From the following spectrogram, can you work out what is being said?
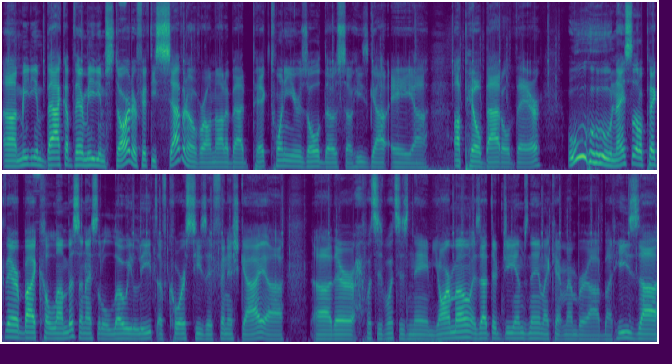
Uh, medium backup there, medium starter, 57 overall, not a bad pick. 20 years old, though, so he's got a uh, uphill battle there. Ooh, nice little pick there by Columbus. A nice little low elite. Of course, he's a Finnish guy. Uh, uh, their what's his what's his name? Jarmo is that their GM's name? I can't remember. Uh, but he's uh,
